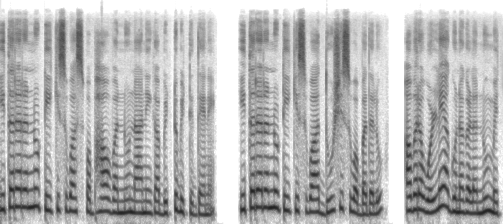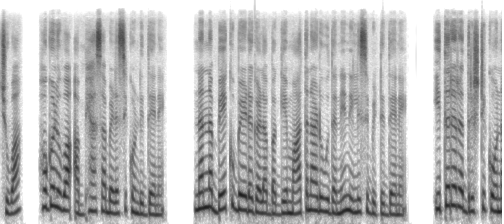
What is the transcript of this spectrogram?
ಇತರರನ್ನು ಟೀಕಿಸುವ ಸ್ವಭಾವವನ್ನು ನಾನೀಗ ಬಿಟ್ಟುಬಿಟ್ಟಿದ್ದೇನೆ. ಇತರರನ್ನು ಟೀಕಿಸುವ, ದೂಷಿಸುವ ಬದಲು ಅವರ ಒಳ್ಳೆಯ ಗುಣಗಳನ್ನು ಮೆಚ್ಚುವ, ಹೊಗಳುವ ಅಭ್ಯಾಸ ಬೆಳೆಸಿಕೊಂಡಿದ್ದೇನೆ. ನನ್ನ ಬೇಕುಬೇಡಗಳ ಬಗ್ಗೆ ಮಾತನಾಡುವುದನ್ನೇ ನಿಲ್ಲಿಸಿಬಿಟ್ಟಿದ್ದೇನೆ. ಇತರರ ದೃಷ್ಟಿಕೋನ,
